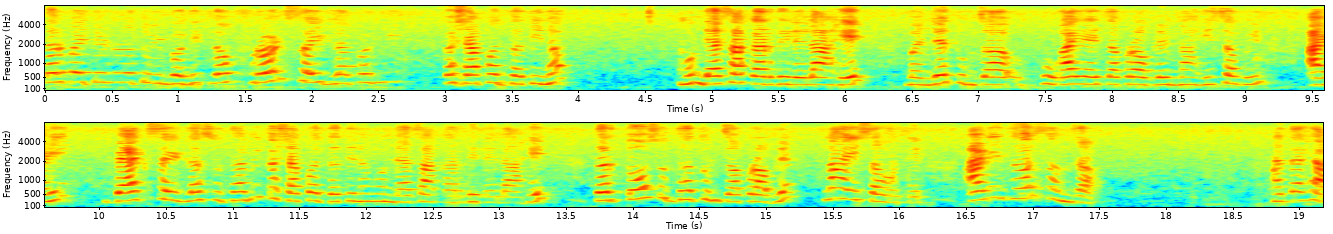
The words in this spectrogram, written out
तर मैत्रिणीनं तुम्ही बघितलं फ्रंट साईडला पण मी कशा पद्धतीनं मुंड्याचा आकार दिलेला आहे म्हणजे तुमचा फुगा यायचा प्रॉब्लेम नाहीच होईल. आणि बॅक साईडला सुद्धा मी कशा पद्धतीनं मुंड्याचा आकार दिलेला आहे तर तो सुद्धा तुमचा प्रॉब्लेम नाहीसा होतील आणि जर समजा आता ह्या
